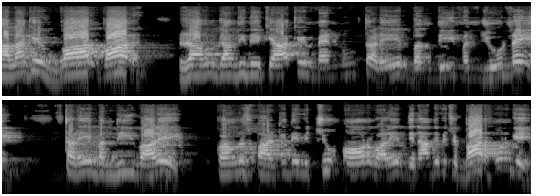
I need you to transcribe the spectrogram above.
ਹਾਲਾਂਕਿ ਵਾਰ-ਵਾਰ ਰਾਹੁਲ ਗਾਂਧੀ ਨੇ ਕਿਹਾ ਕਿ ਮੈਨੂੰ ਧੜੇ ਬੰਦੀ ਮਨਜ਼ੂਰ ਨਹੀਂ। ਧੜੇਬੰਦੀ ਵਾਲੇ ਕਾਂਗਰਸ ਪਾਰਟੀ ਦੇ ਵਿੱਚੋਂ ਆਉਣ ਵਾਲੇ ਦਿਨਾਂ ਦੇ ਵਿੱਚ ਬਾਹਰ ਹੋਣਗੇ।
